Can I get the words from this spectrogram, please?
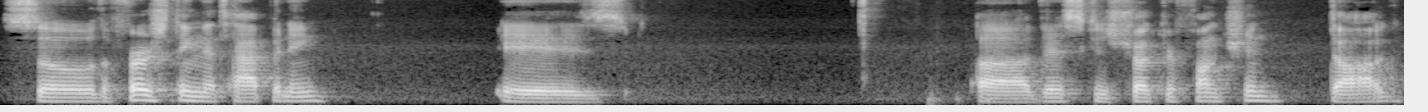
So the first thing that's happening is uh, this constructor function dog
